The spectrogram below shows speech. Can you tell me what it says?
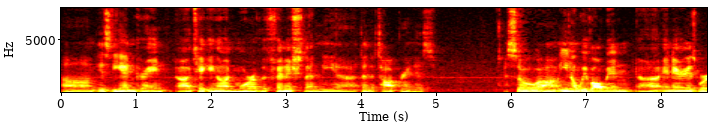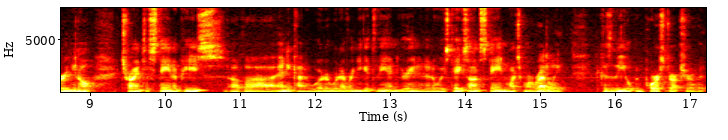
um, is the end grain uh, taking on more of the finish than the uh, than the top grain is so, uh, you know, we've all been uh, in areas where, you know, trying to stain a piece of uh, any kind of wood or whatever, and you get to the end grain and it always takes on stain much more readily because of the open pore structure of it.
